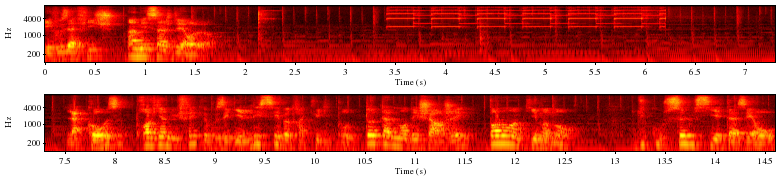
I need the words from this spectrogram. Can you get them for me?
et vous affiche un message d'erreur. La cause provient du fait que vous ayez laissé votre accu LiPo totalement déchargé pendant un petit moment. Du coup, celui-ci est à zéro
